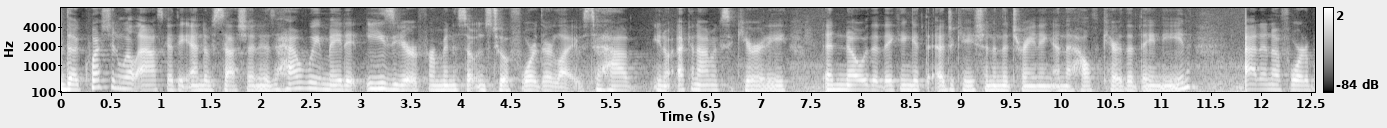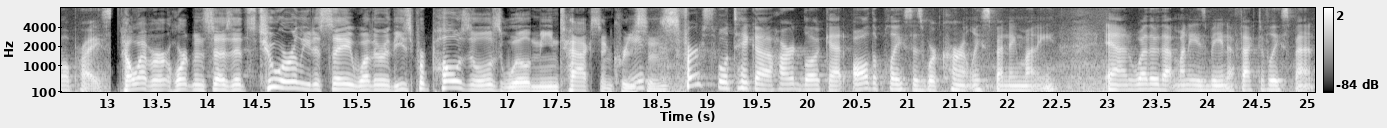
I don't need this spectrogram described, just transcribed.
the question we'll ask at the end of session is have we made it easier for Minnesotans to afford their lives, to have you know economic security and know that they can get the education and the training and the health care that they need at an affordable price. However, Hortman says it's too early to say whether these proposals will mean tax increases. First, we'll take a hard look at all the places we're currently spending money and whether that money is being effectively spent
